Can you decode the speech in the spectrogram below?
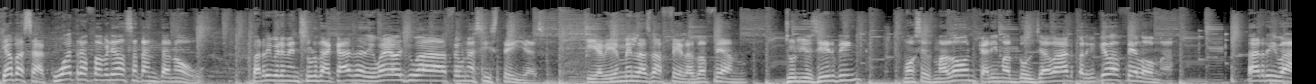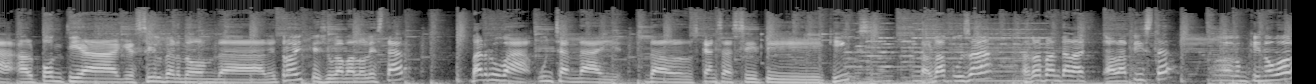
Què va passar? 4 de febrer del 79. Barry Bremen surt de casa, diu, vaig a jugar a fer unes cistelles. I, evidentment, les va fer. Les va fer amb Julius Irving, Moses Malone, Karim Abdul-Jabbar, perquè què va fer l'home? Va arribar al Pontiac Silverdome de Detroit, que jugava a l'All-Star, va robar un xandall dels Kansas City Kings, se'l va posar, es va plantar a la, a la pista, com qui no vol,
